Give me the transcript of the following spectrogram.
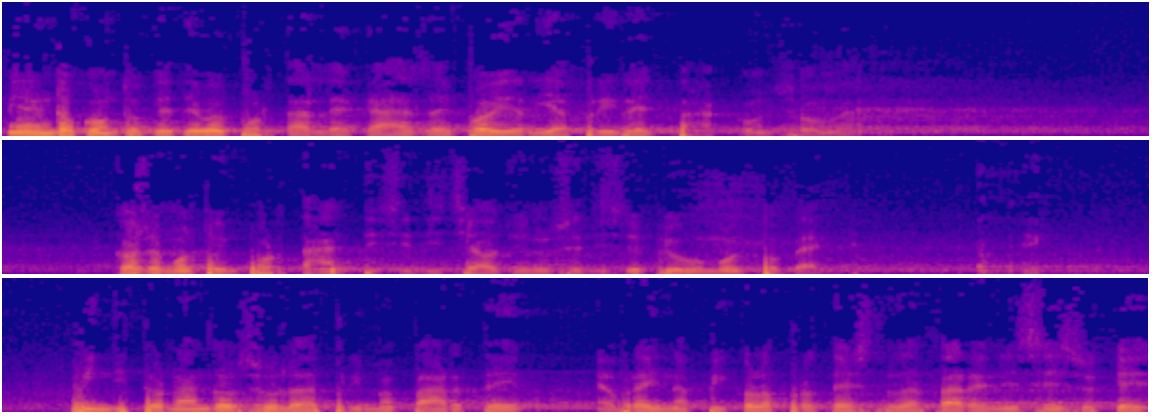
mi rendo conto che devo portarle a casa e poi riaprire il pacco, insomma cose molto importanti si dice oggi, non si dice più molto belle. Quindi tornando sulla prima parte avrei una piccola protesta da fare, nel senso che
